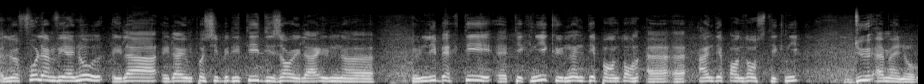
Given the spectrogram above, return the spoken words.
le full MVNO, il a, il a une possibilité, disons, il a une, euh, liberté euh, technique, une indépendance, euh, euh, technique du MNO.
